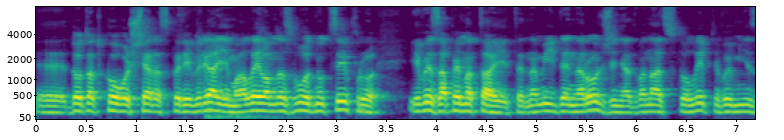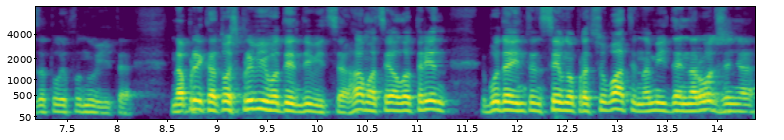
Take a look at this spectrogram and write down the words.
е, додатково ще раз перевіряємо, але я вам назву одну цифру, і ви запам'ятаєте, на мій день народження, 12 липня, ви мені зателефонуєте. Наприклад, ось привів один, дивіться, гамма-циалотрин буде інтенсивно працювати на мій день народження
